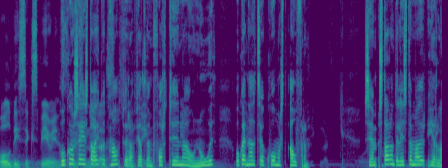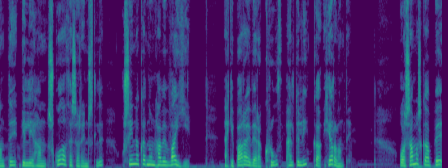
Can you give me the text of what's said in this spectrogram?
Hugo segist á einhvern hátt vera að fjalla um fortíðina og núið og hvernig hægt sé að komast áfram. Sem starfandi linstamæður hér landi vilji hann skoða þessa reynslu og sína hvernig hún hafi vægi, ekki bara að vera krúð heldur líka hér á landi. Og að samaskapi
